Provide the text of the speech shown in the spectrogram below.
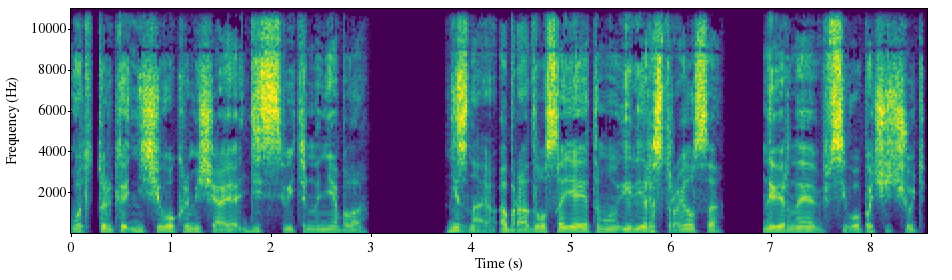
Вот только ничего, кроме чая, действительно не было. Не знаю, обрадовался я этому или расстроился. Наверное, всего по чуть-чуть.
